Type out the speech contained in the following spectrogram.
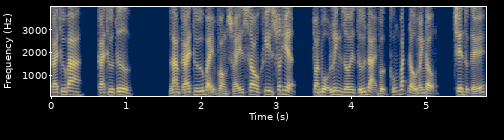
cái thứ ba, cái thứ tư làm cái thứ bảy vòng xoáy sau khi xuất hiện, toàn bộ linh giới tứ đại vực cũng bắt đầu hành động. Trên thực tế,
